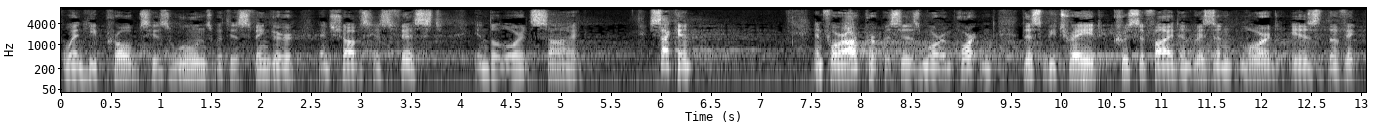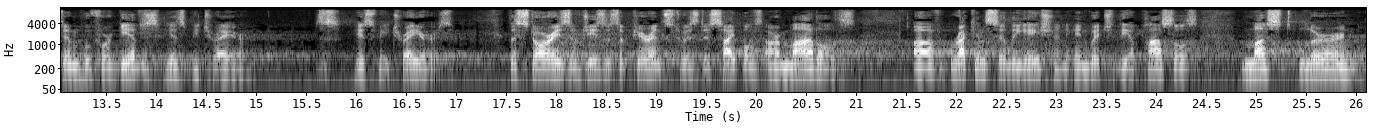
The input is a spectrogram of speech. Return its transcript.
when he probes his wounds with his finger and shoves his fist in the Lord's side. Second, and for our purposes, more important, this betrayed, crucified, and risen Lord is the victim who forgives his betrayer, his betrayers. The stories of Jesus' appearance to his disciples are models of reconciliation in which the apostles must learn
